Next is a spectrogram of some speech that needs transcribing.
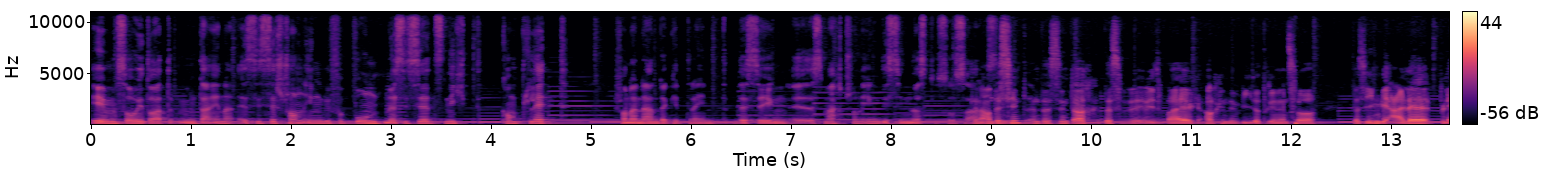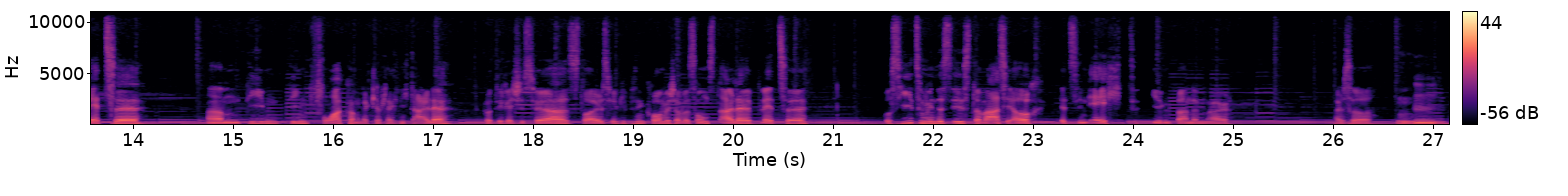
eben so wie dort im Diner, es ist ja schon irgendwie verbunden. Es ist ja jetzt nicht komplett voneinander getrennt. Deswegen, es macht schon irgendwie Sinn, was du so sagst. Genau, und das sind, das sind auch, das war ja auch in dem Video drinnen so, dass irgendwie alle Plätze, ähm, die im Ding vorkommen, okay, vielleicht nicht alle, Gott, die Regisseur-Story ist wirklich ein bisschen komisch, aber sonst alle Plätze, wo sie zumindest ist, da war sie auch jetzt in echt irgendwann einmal. Also, mhm.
